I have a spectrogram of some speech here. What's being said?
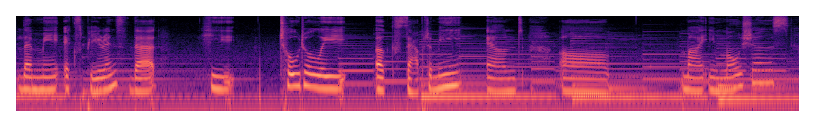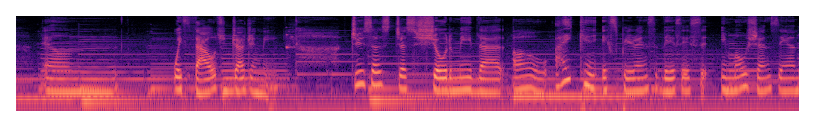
let me experience that He totally accept me and uh, my emotions and without judging me. Jesus just showed me that, oh, I can experience these emotions and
